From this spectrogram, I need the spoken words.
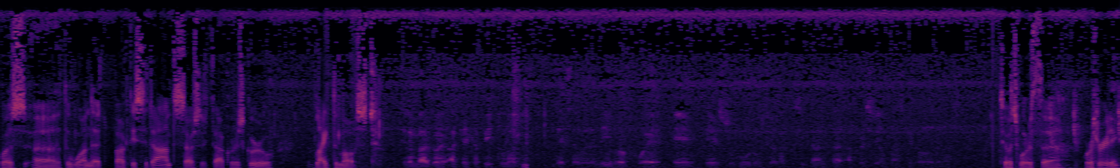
was uh, the one that Bhaktisiddhanta Saraswati Thakur, his guru, liked the most. Sin embargo, aquel capítulo de ese libro fue el que su guru, Sri Bhaktisiddhanta, apreció más que todo demás. So it's worth uh, worth reading.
